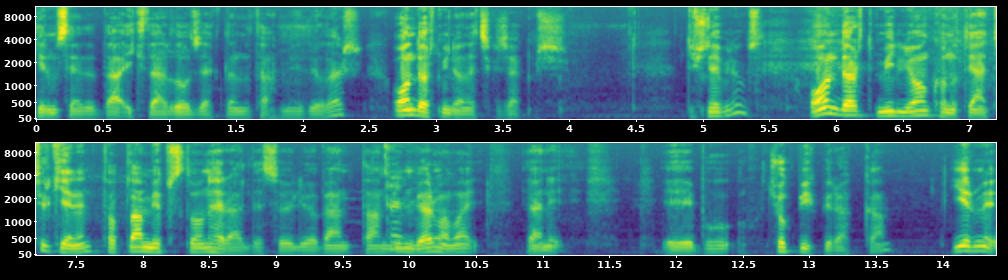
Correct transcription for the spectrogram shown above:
20 senede daha iktidarda olacaklarını tahmin ediyorlar. 14 milyona çıkacakmış. Düşünebiliyor musun? 14 milyon konut yani Türkiye'nin toplam yapı stoğunu herhalde söylüyor. Ben tam Tabii. bilmiyorum ama yani e, bu çok büyük bir rakam. 20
